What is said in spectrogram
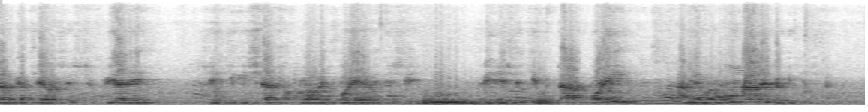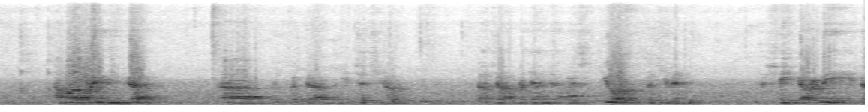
আল্লাহর কাছে অশেষ শুক্রিয়া যে সেই চিকিৎসা সফলভাবে করে আমি দেশে ফিরে এসেছি। তারপরেই আমি আমার ওমরাতে চলে গিয়েছিলাম, আমার অনেক দিনকার একটা ইচ্ছা ছিল। তাছাড়া আপনারা জানেন যে আমার কি অসুস্থ ছিলেন। সেই কারণে এটা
